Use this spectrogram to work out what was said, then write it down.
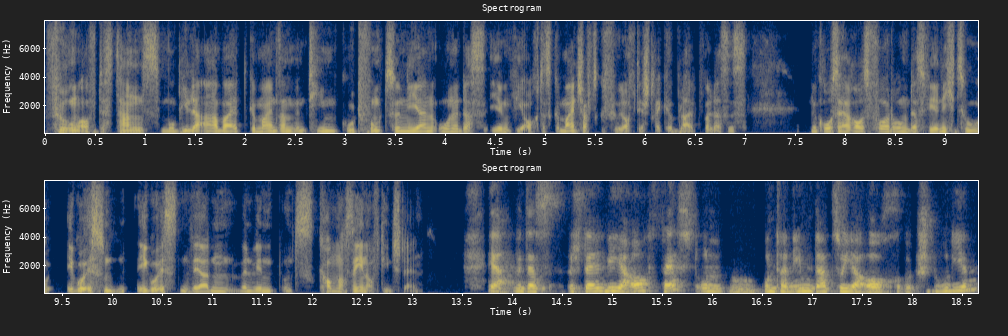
Führung auf Distanz, mobile Arbeit gemeinsam im Team gut funktionieren, ohne dass irgendwie auch das Gemeinschaftsgefühl auf der Strecke bleibt, weil das ist eine große Herausforderung, dass wir nicht zu Egoisten, Egoisten werden, wenn wir uns kaum noch sehen auf Dienststellen. Ja, das stellen wir ja auch fest und unternehmen dazu ja auch Studien,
